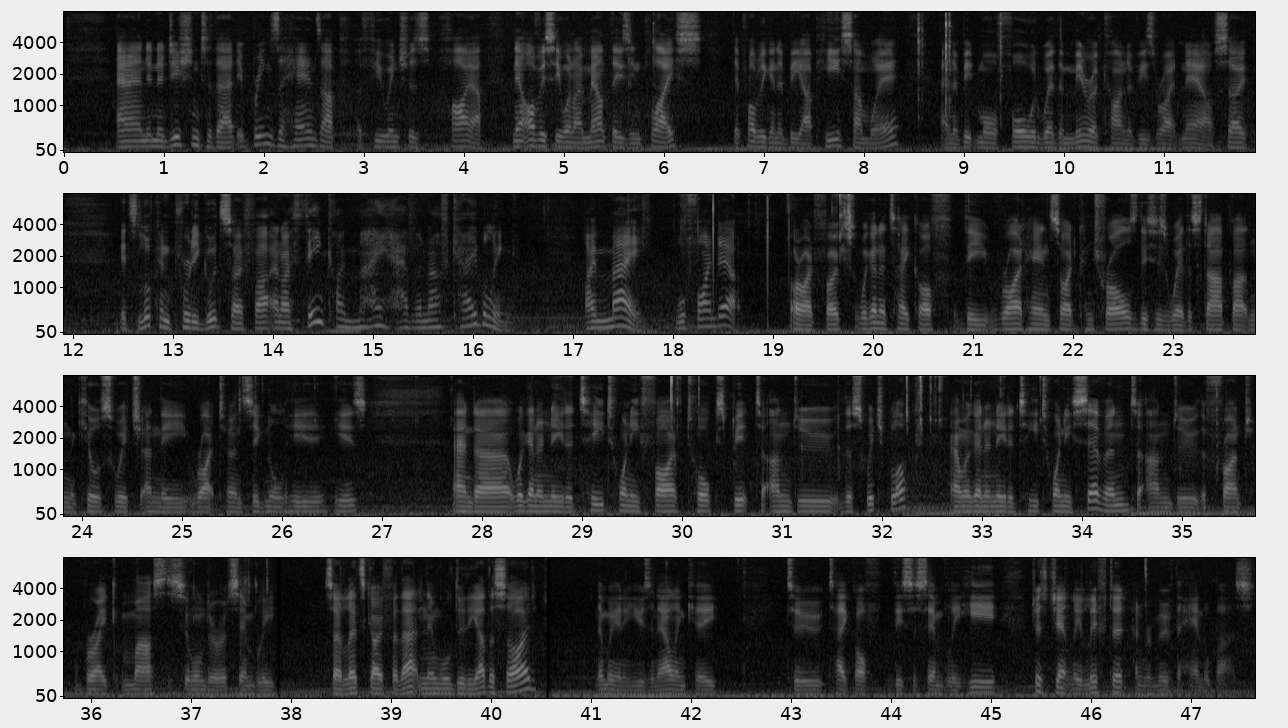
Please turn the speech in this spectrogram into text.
And in addition to that it brings the hands up a few inches higher. Now obviously when I mount these in place they're probably going to be up here somewhere and a bit more forward where the mirror kind of is right now. So it's looking pretty good so far and I think I may have enough cabling. I may. We'll find out Alright folks, we're going to take off the right hand side controls. This is where the start button, the kill switch and the right turn signal here is. And uh, we're going to need a T25 Torx bit to undo the switch block. And we're going to need a T27 to undo the front brake master cylinder assembly. So let's go for that and then we'll do the other side. Then we're going to use an Allen key to take off this assembly here. Just gently lift it and remove the handlebars.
